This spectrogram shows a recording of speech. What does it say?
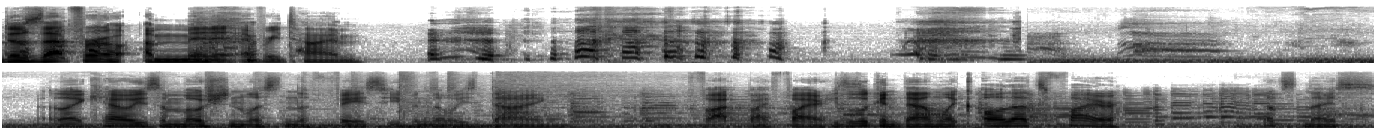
Does that for a, a minute every time. I like how he's emotionless in the face even though he's dying by fire. He's looking down like, oh, that's fire. That's nice.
